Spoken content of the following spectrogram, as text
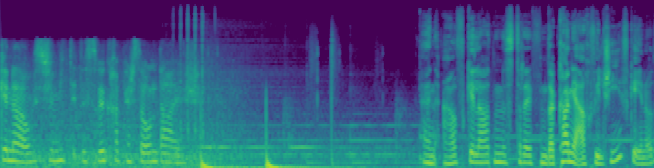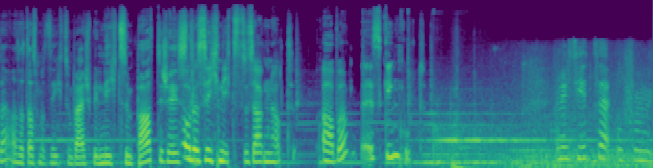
Genau, es ist wie, dass wirklich eine Person da ist. Ein aufgeladenes Treffen, da kann ja auch viel schiefgehen, oder? Also, dass man sich zum Beispiel nicht sympathisch ist. Oder sich nichts zu sagen hat. Aber es ging gut. Wir sind jetzt auf dem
